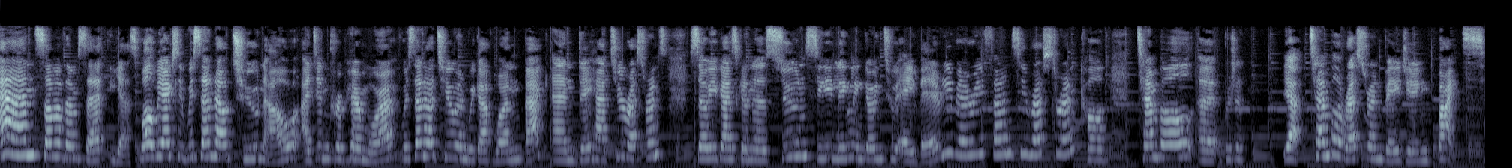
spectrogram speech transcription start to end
And some of them said yes. Well, we actually, we sent out two now. I didn't prepare more. We sent out two and we got one back and they had two restaurants. So you guys gonna soon see Ling Ling going to a very, very fancy restaurant called Temple, uh, yeah, Temple Restaurant Beijing Bites.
